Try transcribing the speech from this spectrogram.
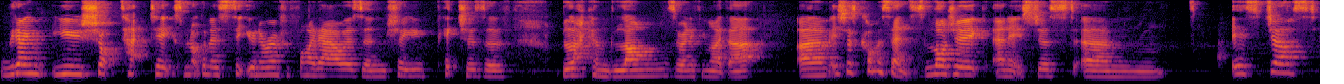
We don't use shock tactics. We're not going to sit you in a room for five hours and show you pictures of blackened lungs or anything like that. Um, it's just common sense. It's logic, and it's just um, it's just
